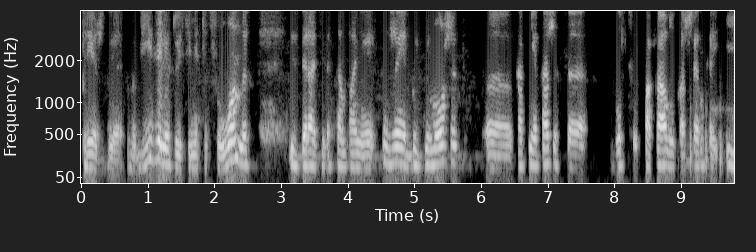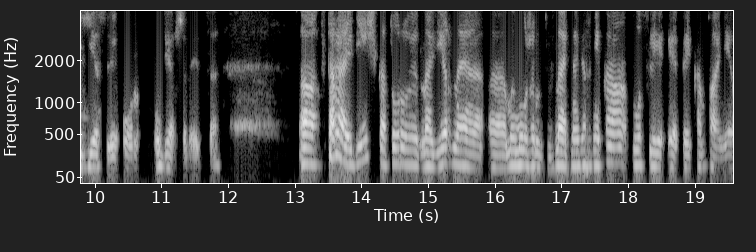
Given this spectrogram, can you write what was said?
прежде видели, то есть имитационных избирательных кампаний, уже быть не может. Э, как мне кажется, вот пока Лукашенко и если он удерживается. А, вторая вещь, которую, наверное, э, мы можем знать наверняка после этой кампании.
